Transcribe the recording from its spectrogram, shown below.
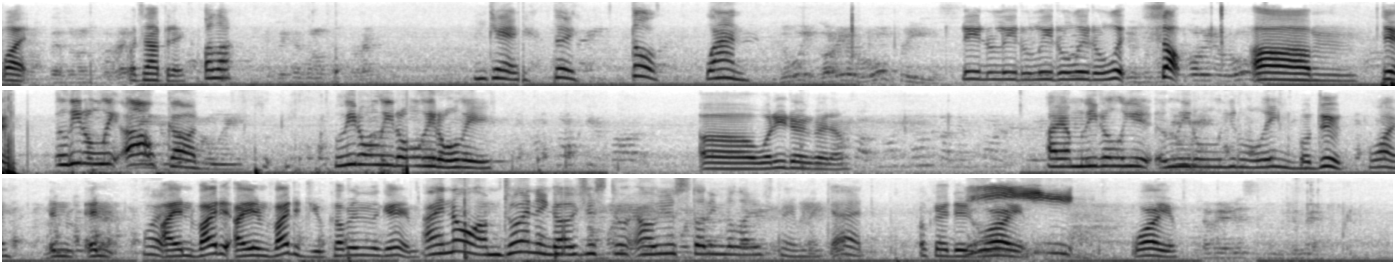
What? What's happening? Hola. Okay, three, two, one. Little, little, little, little, little. So, um, dude. Little, li oh god. Little, little, little, little. Uh, what are you doing right now? I am little, li little, little, ling. Well, dude, Why? and and? I invited I invited you. Come in the game. I know, I'm joining. I was just doing, I was just studying the live stream. My god. Okay, dude. Where are you? Where are you?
